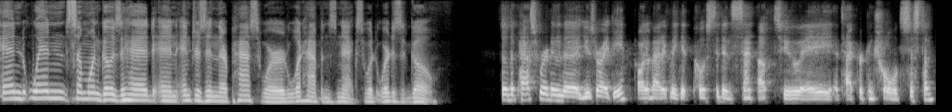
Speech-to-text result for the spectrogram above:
And when someone goes ahead and enters in their password, what happens next? What, where does it go? So the password and the user ID automatically get posted and sent up to a attacker controlled system,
